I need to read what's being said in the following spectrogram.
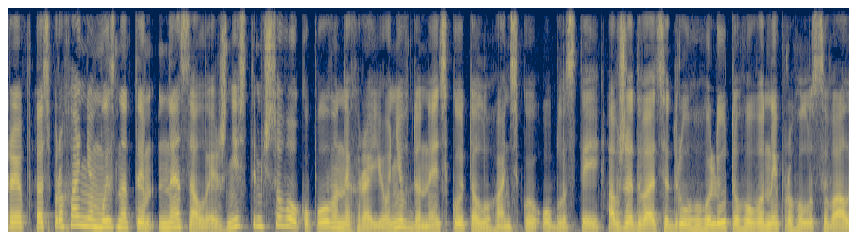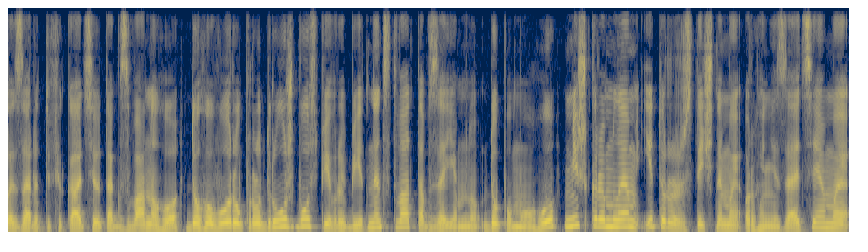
РФ з проханням визнати незалежність тимчасово окупованих районів Донецької та Луганської областей. А вже 22 лютого вони проголосували за ратифікацію так званого договору про дружбу, співробітництва та взаємну допомогу між Кремлем і терористичними організаціями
